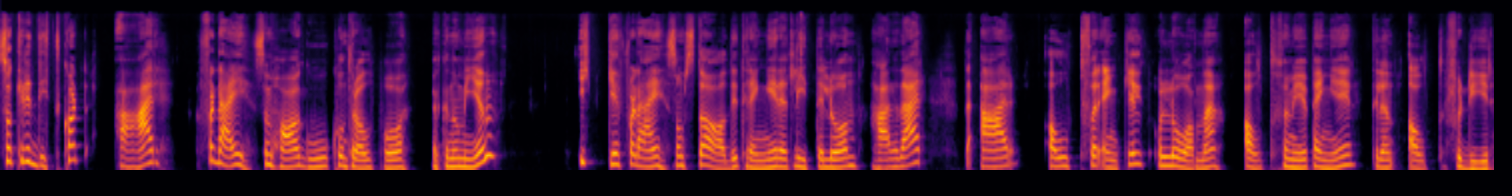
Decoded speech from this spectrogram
Så kredittkort er for deg som har god kontroll på økonomien, ikke for deg som stadig trenger et lite lån her og der. Det er altfor enkelt å låne altfor mye penger til en altfor dyr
